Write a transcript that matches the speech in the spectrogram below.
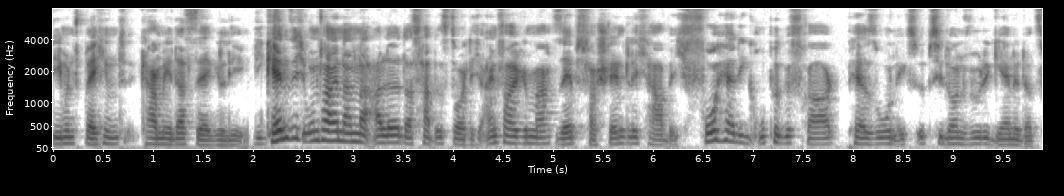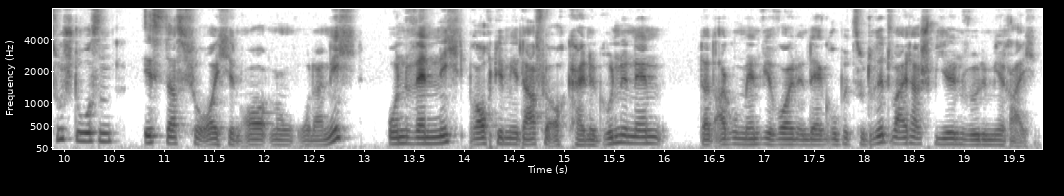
Dementsprechend kam mir das sehr gelegen. Die kennen sich untereinander alle, das hat es deutlich einfacher gemacht. Selbstverständlich habe ich vorher die Gruppe gefragt, Person XY würde gerne dazustoßen. Ist das für euch in Ordnung oder nicht? Und wenn nicht, braucht ihr mir dafür auch keine Gründe nennen. Das Argument, wir wollen in der Gruppe zu dritt weiterspielen, würde mir reichen.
